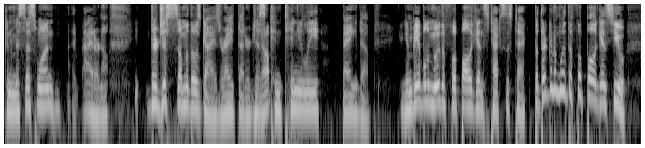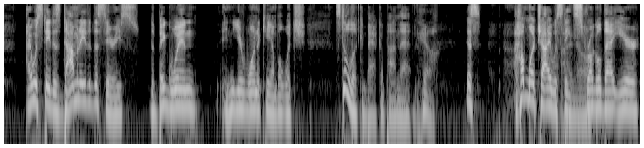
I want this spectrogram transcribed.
Gonna miss this one? I, I don't know. They're just some of those guys, right? That are just Yep. continually banged up. You're gonna be able to move the football against Texas Tech, but they're gonna move the football against you. Iowa State has dominated the series. The big win in year one of Campbell, which still looking back upon that, Yeah. just how much Iowa State struggled that year.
